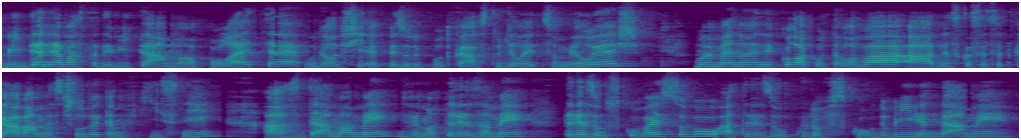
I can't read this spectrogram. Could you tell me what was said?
Dobrý den, já vás tady vítám po létě u další epizody podcastu Dělej, co miluješ. Moje jméno je Nikola Kotalová a dneska se setkáváme s člověkem v tísni a s dámami, dvěma Terezami, Terezou Skovajsovou a Terezou Kurovskou. Dobrý den, dámy.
